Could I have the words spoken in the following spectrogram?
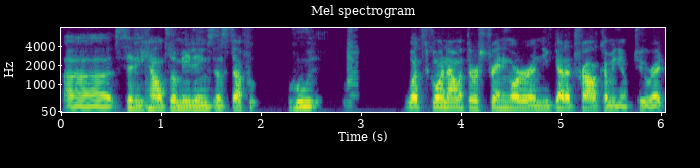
uh city council meetings and stuff. Who, what's going on with the restraining order? And you've got a trial coming up too, right?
